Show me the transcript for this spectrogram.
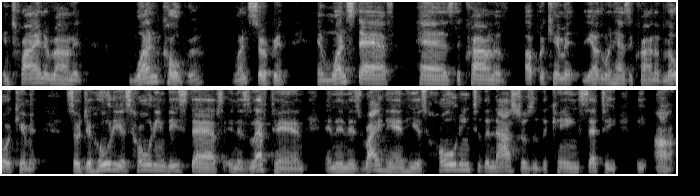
entwined around it one cobra, one serpent, and one staff has the crown of upper Kemet, the other one has the crown of lower Kemet. So Jehuti is holding these staffs in his left hand, and in his right hand, he is holding to the nostrils of the king Seti the Ankh,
